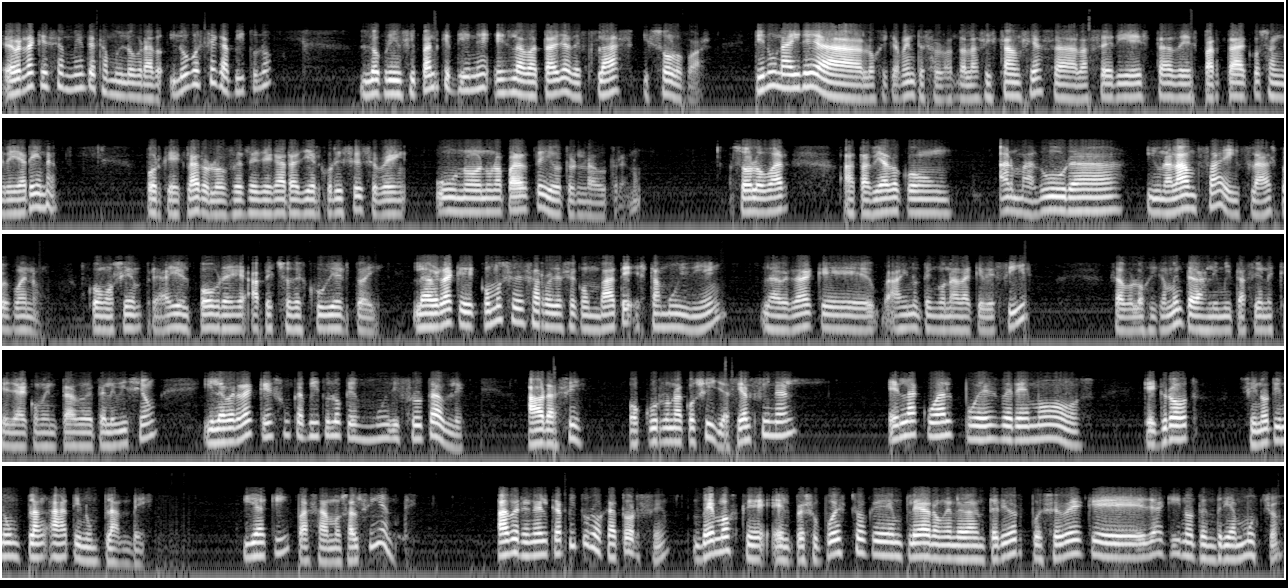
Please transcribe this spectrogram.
La verdad que ese ambiente está muy logrado. Y luego este capítulo Lo principal que tiene es la batalla de Flash y Solovar. Tiene un aire, a, lógicamente salvando las distancias, a la serie esta de Espartaco, Sangre y Arena, porque claro, los ves de llegar allí al se ven uno en una parte y otro en la otra, ¿no? Solovar ataviado con armadura y una lanza y Flash, pues bueno, como siempre, hay el pobre a pecho descubierto ahí. La verdad que cómo se desarrolla ese combate está muy bien, la verdad que ahí no tengo nada que decir, lógicamente las limitaciones que ya he comentado de televisión, y la verdad que es un capítulo que es muy disfrutable. Ahora sí, ocurre una cosilla hacia el final, en la cual pues veremos que Groth, si no tiene un plan A, tiene un plan B. Y aquí pasamos al siguiente. A ver, en el capítulo 14 vemos que el presupuesto que emplearon en el anterior, pues se ve que ya aquí no tendrían mucho.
